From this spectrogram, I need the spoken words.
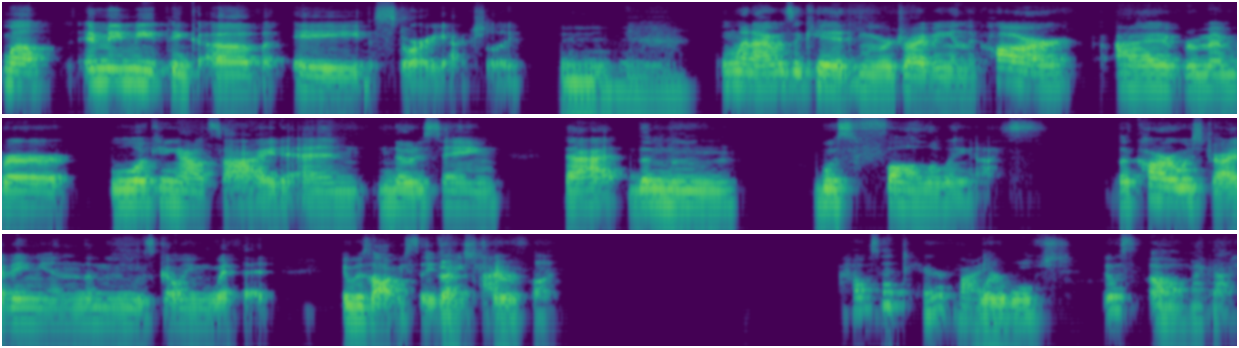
Well, it made me think of a story actually. Mhm. When I was a kid, we were driving in the car, I remember looking outside and noticing that the moon was following us. The car was driving and the moon was going with it. It was obviously That's nighttime. terrifying. How was that terrifying? Werewolves. it was oh my gosh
